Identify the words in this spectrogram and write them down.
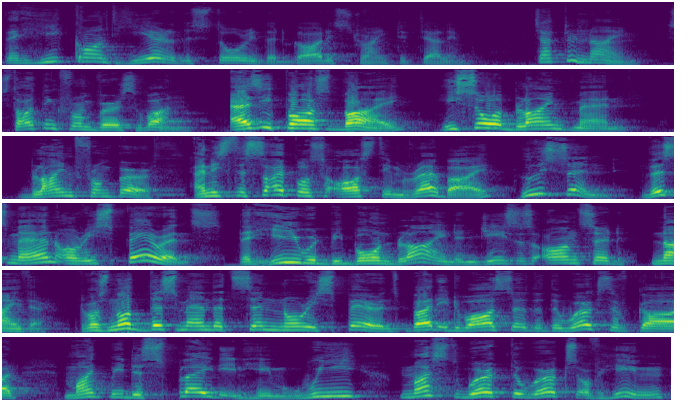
that he can't hear the story that God is trying to tell him. Chapter 9, starting from verse 1. As he passed by, he saw a blind man, blind from birth. And his disciples asked him, Rabbi, who sinned, this man or his parents, that he would be born blind? And Jesus answered, Neither. It was not this man that sinned nor his parents, but it was so that the works of God might be displayed in him. We must work the works of him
